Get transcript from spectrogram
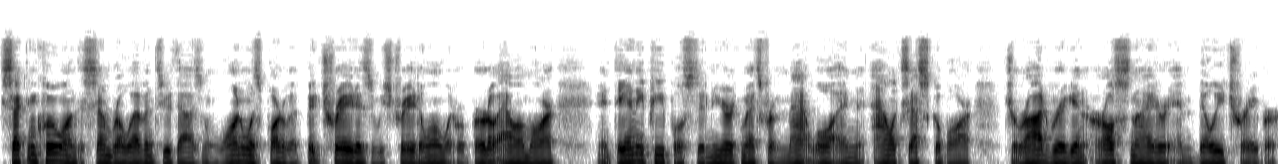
Second clue on December 11, 2001, was part of a big trade as he was traded along with Roberto Alomar and Danny Peoples to the New York Mets for Matt Lawton, Alex Escobar, Jerrod Riggan, Earl Snyder, and Billy Traber.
